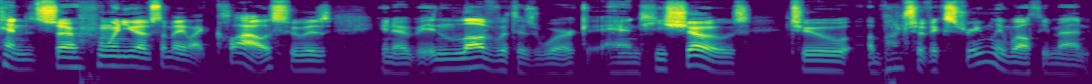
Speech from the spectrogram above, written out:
And so when you have somebody like Klaus, who is, you know, in love with his work and he shows to a bunch of extremely wealthy men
